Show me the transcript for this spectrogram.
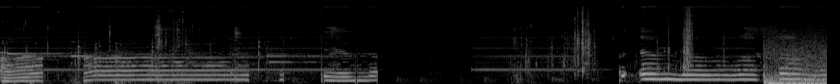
Uh, uh, in the, in the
